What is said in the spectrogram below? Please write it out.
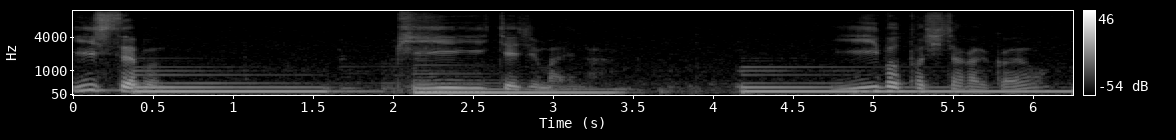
E7 B 재즈 마이너 2부터 시작할까요?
